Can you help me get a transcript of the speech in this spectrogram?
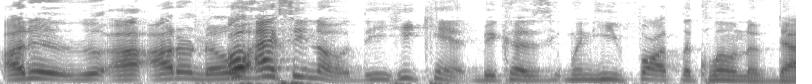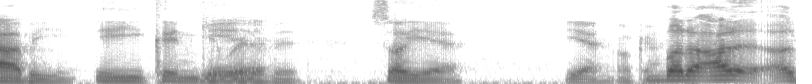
I didn't. I, I don't know. Oh, actually, no, the- he can't because when he fought the clone of Dabi, he couldn't get rid of it. So yeah, yeah, okay. but I, I,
